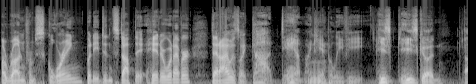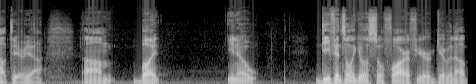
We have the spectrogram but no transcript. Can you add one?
a run from scoring, but he didn't stop the hit or whatever. That I was like, God damn, I can't believe he. He's he's good out there, yeah. Um, but you know, defense only goes so far if you're giving up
